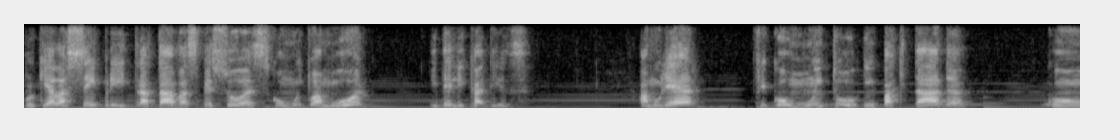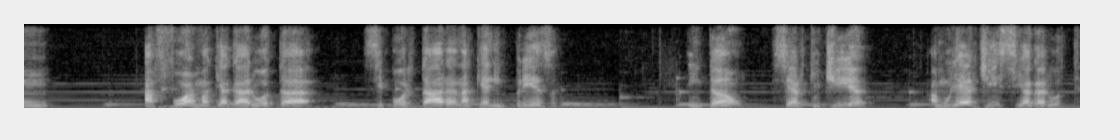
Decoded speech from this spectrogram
Porque ela sempre tratava as pessoas com muito amor e delicadeza. A mulher ficou muito impactada com a forma que a garota se portara naquela empresa. Então, certo dia, a mulher disse à garota:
